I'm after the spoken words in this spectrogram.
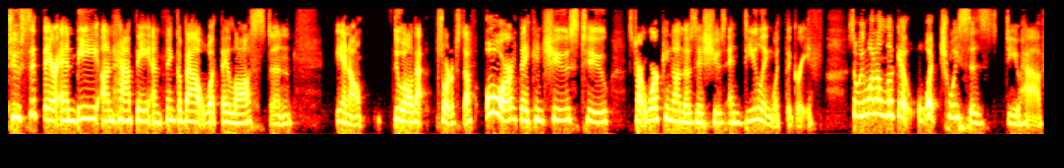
to sit there and be unhappy and think about what they lost and you know do all that sort of stuff or they can choose to start working on those issues and dealing with the grief. So we want to look at what choices do you have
